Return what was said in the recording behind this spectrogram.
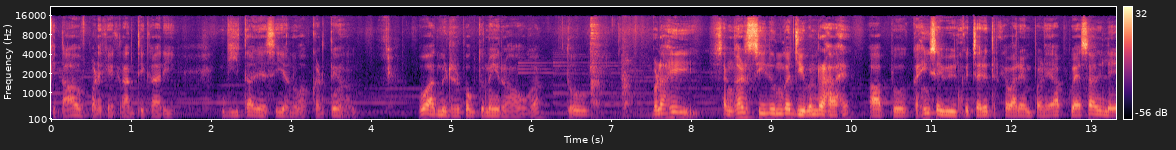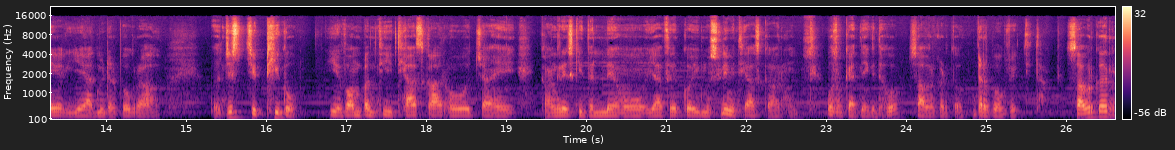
किताब पढ़ के क्रांतिकारी गीता जैसी अनुभव करते हों, वो आदमी डरपोक तो नहीं रहा होगा। तो बड़ा ही संघर्षशील उनका जीवन रहा है। आप कहीं से भी उनके चरित्र के बारे में पढ़ें, आपको ऐसा नहीं लगेगा कि ये आदमी डरपोक रहा। हो जिस चिट्ठी को ये वामपंथी इतिहासकार हो, चाहे कांग्रेस की दल्ले हों या फिर कोई मुस्लिम इतिहासकार हों, वो सब कहते हैं कि देखो, सावरकर तो डरपोक व्यक्ति था। सावरकर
